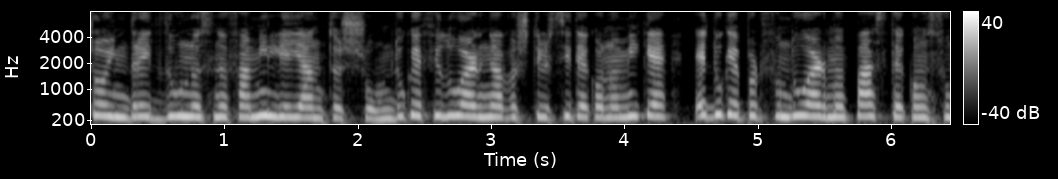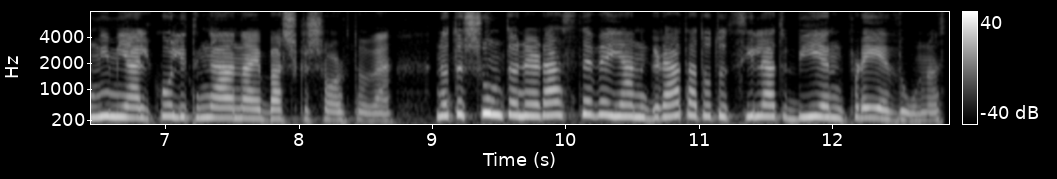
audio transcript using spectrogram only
çojnë drejt dhunës në familje janë të shumtë, duke filluar nga vështirësitë ekonomike e duke përfunduar më pas te konsumimi i alkoolit nga ana e bashkëshortëve. Në të shumtën e rasteve janë gratë ato të cilat bien pre e dhunës.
